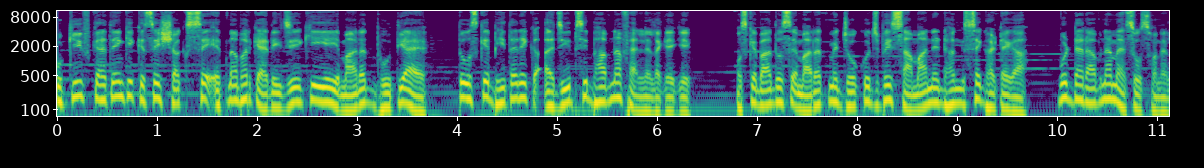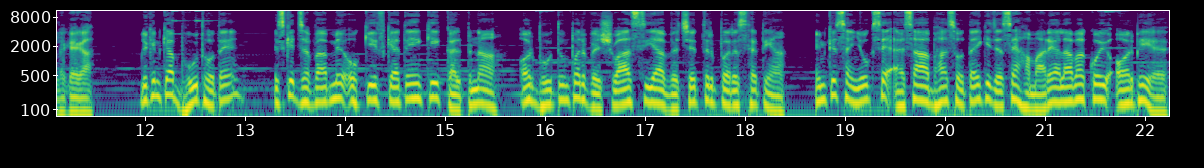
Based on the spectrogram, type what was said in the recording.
उकीफ कहते हैं कि किसी शख्स से इतना भर कह दीजिए कि ये इमारत भूतिया है तो उसके भीतर एक अजीब सी भावना फैलने लगेगी। उसके बाद उस इमारत में जो कुछ भी सामान्य ढंग से घटेगा, वो डरावना महसूस होने लगेगा। लेकिन क्या भूत होते हैं? इसके जवाब में ओकीफ कहते हैं कि कल्पना और भूतों पर विश्वास या विचित्र परिस्थितियाँ इनके संयोग से ऐसा आभास होता है कि जैसे हमारे अलावा कोई और भी है,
